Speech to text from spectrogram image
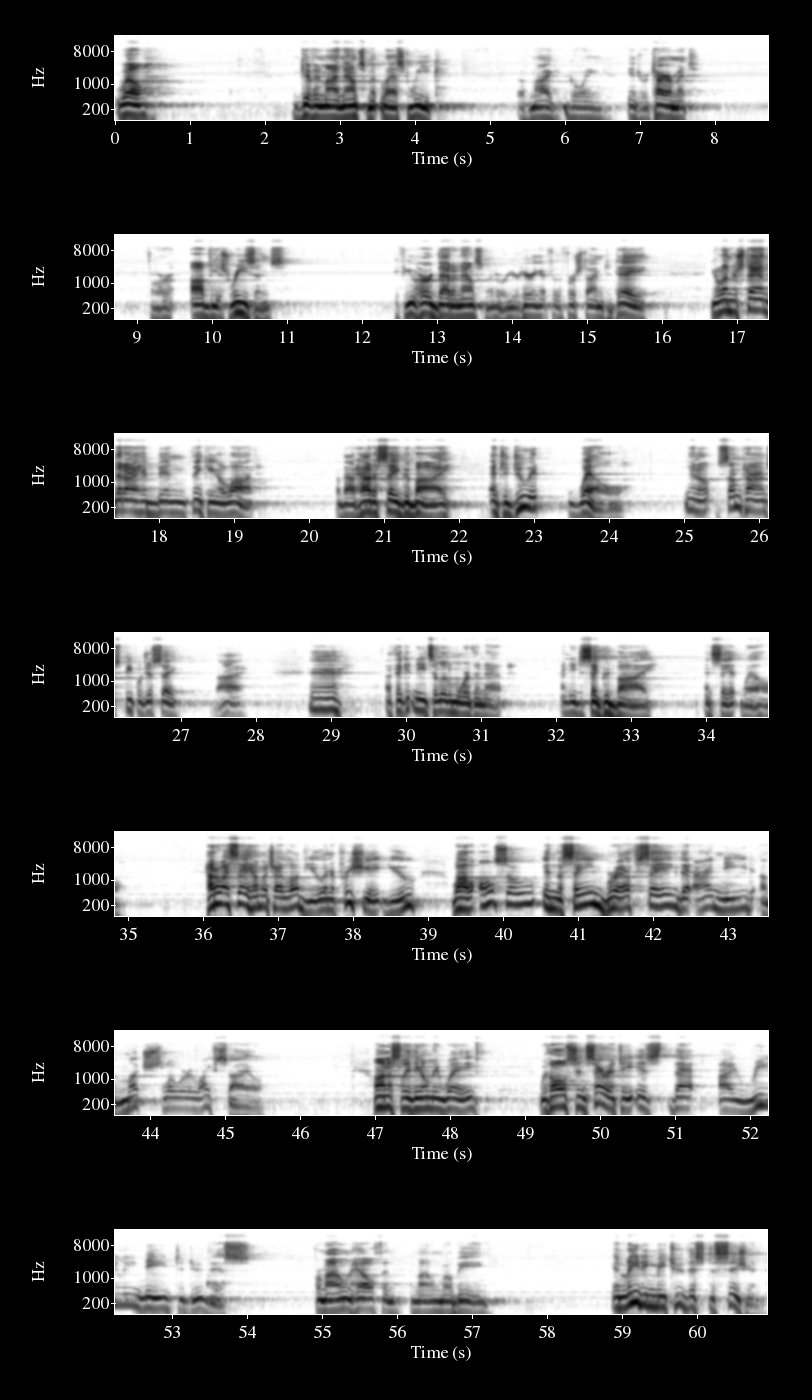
Well, given my announcement last week of my going into retirement for obvious reasons, if you heard that announcement or you're hearing it for the first time today, you'll understand that I have been thinking a lot about how to say goodbye and to do it well. You know, sometimes people just say, bye. Eh, I think it needs a little more than that. I need to say goodbye and say it well. How do I say how much I love you and appreciate you while also in the same breath saying that I need a much slower lifestyle? Honestly, the only way, with all sincerity, is that I really need to do this for my own health and my own well being. In leading me to this decision,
